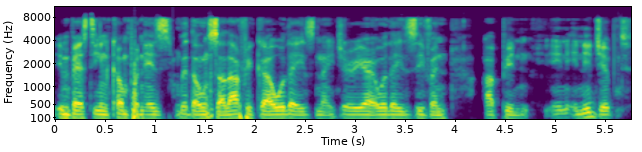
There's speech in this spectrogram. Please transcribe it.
investing in companies whether in south africa whether it's nigeria whether it's even up in, in, in Egypt,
